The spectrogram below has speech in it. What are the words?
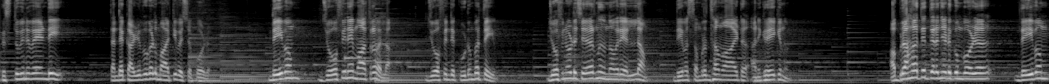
ക്രിസ്തുവിന് വേണ്ടി തന്റെ കഴിവുകൾ മാറ്റിവെച്ചപ്പോൾ ദൈവം ജോഫിനെ മാത്രമല്ല ജോഫിന്റെ കുടുംബത്തെയും ജോഫിനോട് ചേർന്ന് നിന്നവരെ എല്ലാം ദൈവം സമൃദ്ധമായിട്ട് അനുഗ്രഹിക്കുന്നുണ്ട്. അബ്രാഹത്തെ തിരഞ്ഞെടുക്കുമ്പോൾ ദൈവം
